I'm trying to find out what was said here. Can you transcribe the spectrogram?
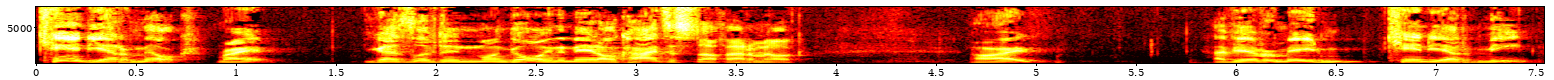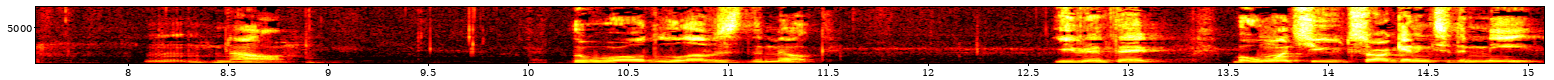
candy out of milk, right? You guys lived in Mongolia, they made all kinds of stuff out of milk. All right? Have you ever made candy out of meat? Mm, no. The world loves the milk. Even if they, but once you start getting to the meat,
